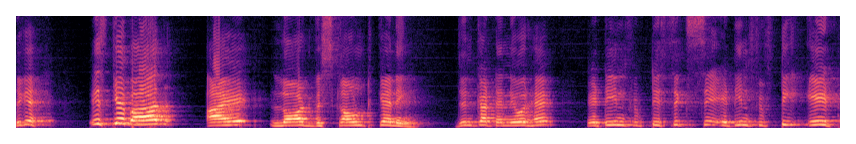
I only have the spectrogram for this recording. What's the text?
ठीक है? इसके बाद आए लॉर्ड विस्काउंट कैनिंग, जिनका टेन्योर है 1856 से 1858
